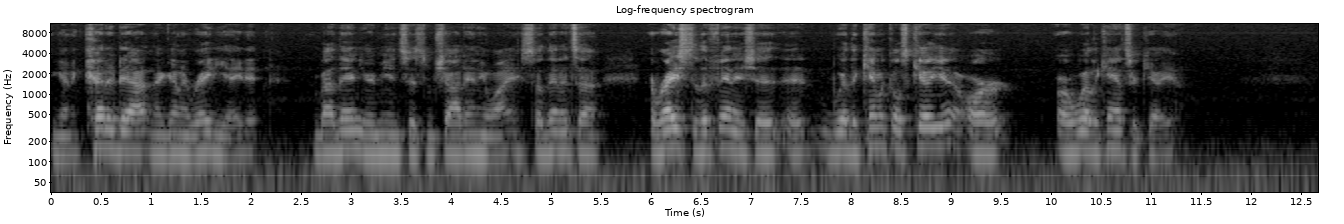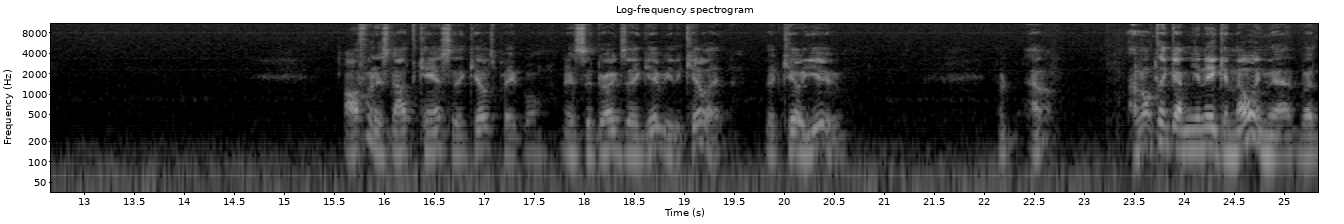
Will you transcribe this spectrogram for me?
You're going to cut it out, and they're going to radiate it. By then, your immune system's shot anyway. So then it's a a race to the finish. Uh, uh, will the chemicals kill you, or or will the cancer kill you? Often it's not the cancer that kills people; it's the drugs they give you to kill it that kill you. I don't, I don't think I'm unique in knowing that, but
